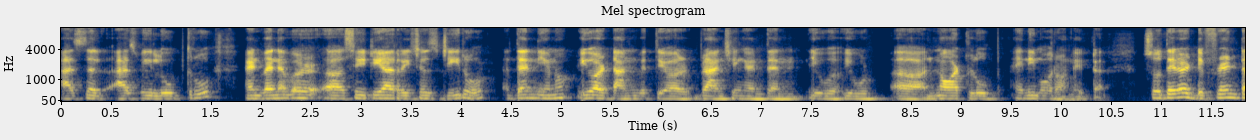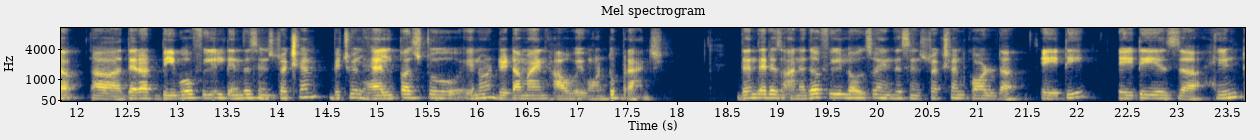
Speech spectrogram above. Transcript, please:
as the as we loop through and whenever uh, ctr reaches zero then you know you are done with your branching and then you you would uh, not loop anymore on it so there are different uh, uh there are BO field in this instruction which will help us to you know determine how we want to branch Then there is another field also in this instruction called uh, AT. AT is a hint.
